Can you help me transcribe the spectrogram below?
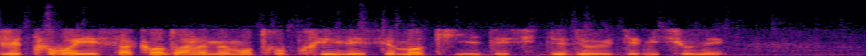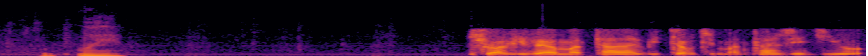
J'ai travaillé cinq ans dans la même entreprise et c'est moi qui ai décidé de démissionner. Oui. Je suis arrivé un matin, à 8 heures du matin, j'ai dit, oh,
